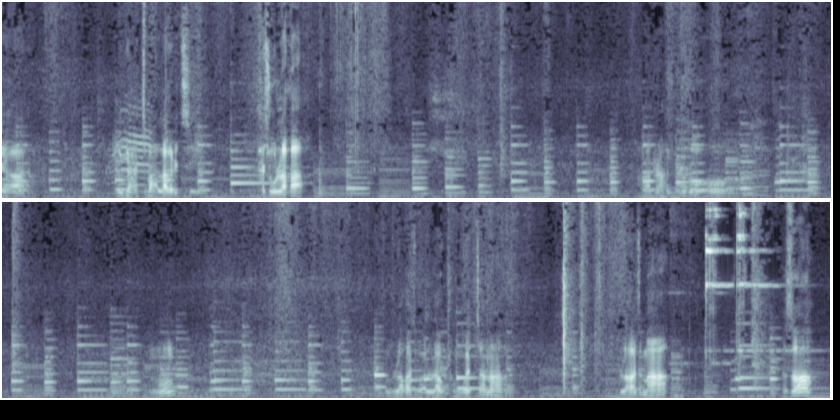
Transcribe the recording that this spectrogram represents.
야 여기 앉지 말라 그랬지. 다시 올라가. 말을 안 들어. 응? 올라가지 말라고 경고했잖아. 올라가지 마. 알았어?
